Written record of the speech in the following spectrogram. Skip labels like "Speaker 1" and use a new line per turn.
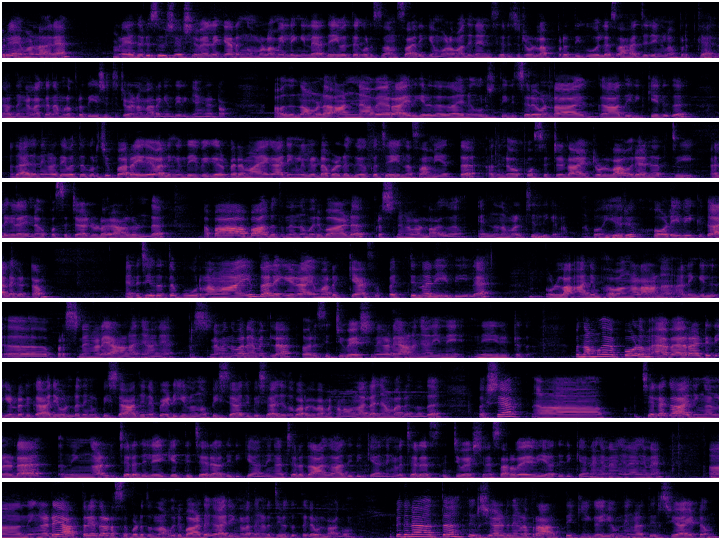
പ്രേമുള്ളവരെ നമ്മൾ ഏതൊരു സുവിശേഷ വേലയ്ക്ക് ഇറങ്ങുമ്പോഴും ഇല്ലെങ്കിൽ ദൈവത്തെക്കുറിച്ച് സംസാരിക്കുമ്പോഴും അതിനനുസരിച്ചിട്ടുള്ള പ്രതികൂല സാഹചര്യങ്ങളും പ്രത്യാഘാതങ്ങളൊക്കെ നമ്മൾ പ്രതീക്ഷിച്ചിട്ട് വേണം ഇറങ്ങിത്തിരിക്കാൻ കേട്ടോ. അത് നമ്മൾ അൺഅവെയർ ആയിരിക്കരുത്. അത് അതിനെക്കുറിച്ച് തിരിച്ചറിവുണ്ടാകാതിരിക്കരുത്. അതായത് നിങ്ങൾ ദൈവത്തെക്കുറിച്ച് പറയുകയോ അല്ലെങ്കിൽ ദൈവികപരമായ കാര്യങ്ങളിൽ ഇടപെടുകയോ ഒക്കെ ചെയ്യുന്ന സമയത്ത് അതിന്റെ ഓപ്പോസിറ്റഡ് ആയിട്ടുള്ള ഒരു എനർജി അല്ലെങ്കിൽ അതിന്റെ ഓപ്പോസിറ്റ് ആയിട്ടുള്ള ഒരാളുണ്ട്. അപ്പോൾ ആ ഭാഗത്തു നിന്നും ഒരുപാട് പ്രശ്നങ്ങൾ ഉണ്ടാകും എന്ന് നമ്മൾ ചിന്തിക്കണം. അപ്പോൾ ഈ ഒരു ഹോളി വീക്ക് കാലഘട്ടം എന്റെ ജീവിതത്തെ പൂർണമായും തലകീഴായി മറിക്കാൻ പറ്റുന്ന രീതിയിൽ ഉള്ള അനുഭവങ്ങളാണ് അല്ലെങ്കിൽ പ്രശ്നങ്ങളെയാണ് ഞാൻ പ്രശ്നം എന്ന് പറയാൻ പറ്റില്ല ഓരോ സിറ്റുവേഷനുകളെയാണ് ഞാൻ ഈ നേരിട്ടത്. അപ്പം നമുക്ക് എപ്പോഴും അവെയർ ആയിട്ടിരിക്കേണ്ട ഒരു കാര്യമുണ്ട്. നിങ്ങൾ പിശാചിനെ പേടിക്കണമെന്നോ പിശാജ് പിശാജ് എന്ന് പറഞ്ഞ് നടക്കണമെന്നല്ല ഞാൻ പറയുന്നത്. പക്ഷേ ചില കാര്യങ്ങളുടെ നിങ്ങൾ ചിലതിലേക്ക് എത്തിച്ചേരാതിരിക്കുക നിങ്ങൾ ചിലതാകാതിരിക്കുക നിങ്ങൾ ചില സിറ്റുവേഷനെ സർവൈവ് ചെയ്യാതിരിക്കാൻ അങ്ങനെ അങ്ങനെ അങ്ങനെ നിങ്ങളുടെ യാത്രയെ തടസ്സപ്പെടുത്തുന്ന ഒരുപാട് കാര്യങ്ങൾ നിങ്ങളുടെ ജീവിതത്തിൽ ഉണ്ടാകും. അപ്പം ഇതിനകത്ത് തീർച്ചയായിട്ടും നിങ്ങൾ പ്രാർത്ഥിക്കുകയും നിങ്ങൾ തീർച്ചയായിട്ടും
